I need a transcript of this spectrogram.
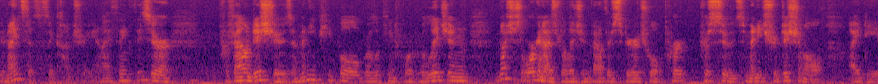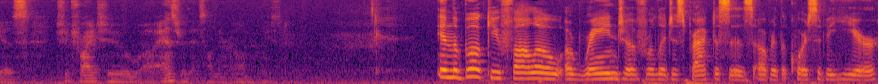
unites us as a country? And I think these are profound issues, and many people were looking toward religion, not just organized religion, but other spiritual per- pursuits, many traditional ideas, to try to uh, answer this on in the book, you follow a range of religious practices over the course of a year,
